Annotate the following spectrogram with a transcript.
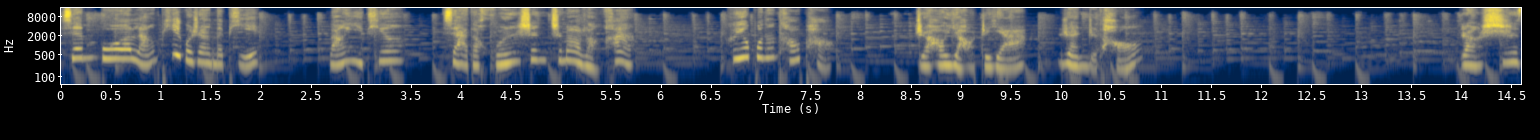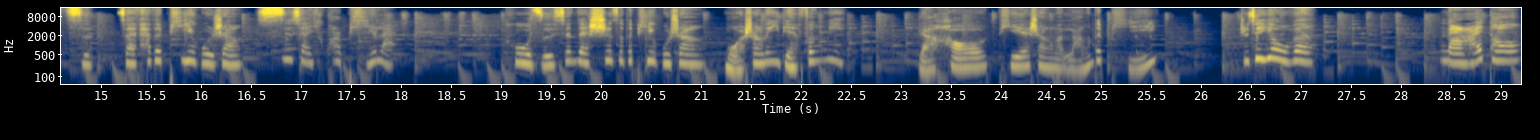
先剥狼屁股上的皮。”狼一听，吓得浑身直冒冷汗，可又不能逃跑，只好咬着牙忍着疼，让狮子在它的屁股上撕下一块皮来。兔子先在狮子的屁股上抹上了一点蜂蜜，然后贴上了狼的皮，直接又问：“哪儿还疼？”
